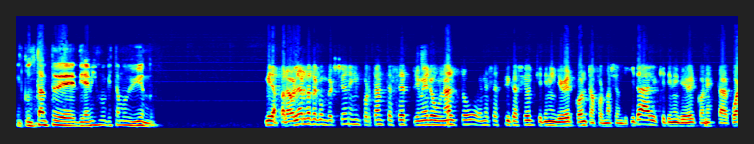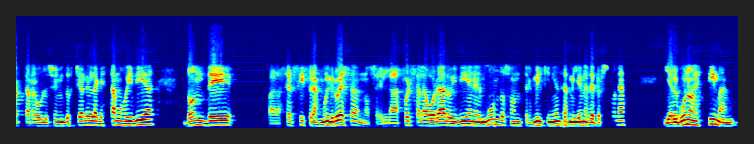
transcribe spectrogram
en constante dinamismo que estamos viviendo? Mira, para hablar de reconversión es importante hacer primero un alto en esa explicación que tiene que ver con transformación digital, que tiene que ver con esta cuarta revolución industrial en la que estamos hoy día, donde, para hacer cifras muy gruesas, no sé, la fuerza laboral hoy día en el mundo son 3.500 millones de personas y algunos estiman,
